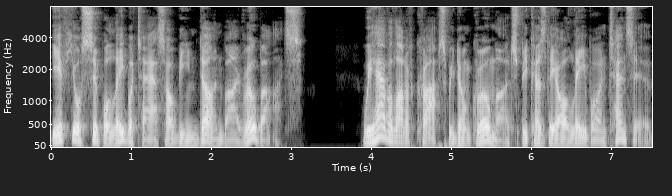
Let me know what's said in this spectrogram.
if your simple labor tasks are being done by robots. We have a lot of crops we don't grow much because they are labor intensive,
